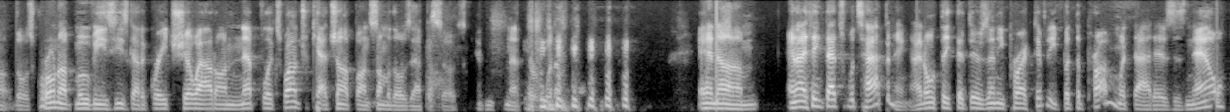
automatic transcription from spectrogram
uh, those grown up movies? He's got a great show out on Netflix. Why don't you catch up on some of those episodes? Kevin Smith or whatever. and um, and I think that's what's happening. I don't think that there's any proactivity. But the problem with that is, is now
